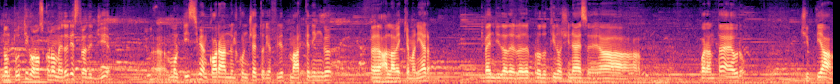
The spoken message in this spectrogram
Non tutti conoscono metodi e strategie. Eh, moltissimi ancora hanno il concetto di affiliate marketing eh, alla vecchia maniera. Vendita del, del prodottino cinese a 40 euro, CPA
